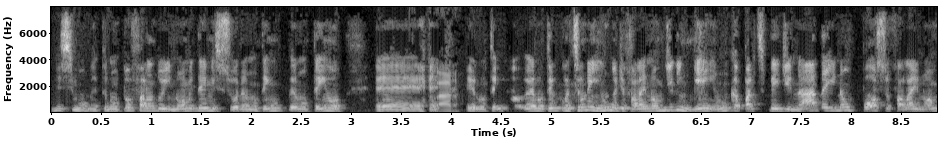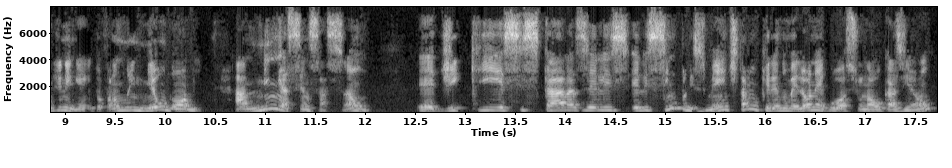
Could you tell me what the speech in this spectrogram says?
nesse momento. Eu não estou falando em nome da emissora, eu não tenho, eu não tenho, é, claro. eu não tenho, eu não tenho condição nenhuma de falar em nome de ninguém. Eu nunca participei de nada e não posso falar em nome de ninguém. Estou falando em meu nome. A minha sensação é de que esses caras eles, eles simplesmente estavam querendo o melhor negócio na ocasião,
